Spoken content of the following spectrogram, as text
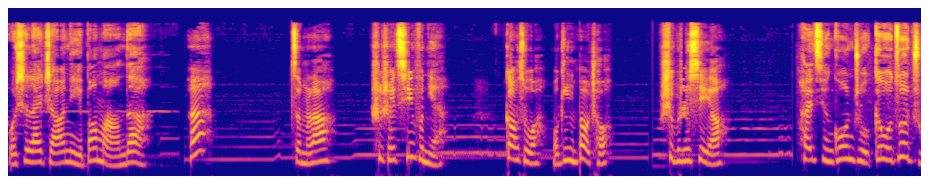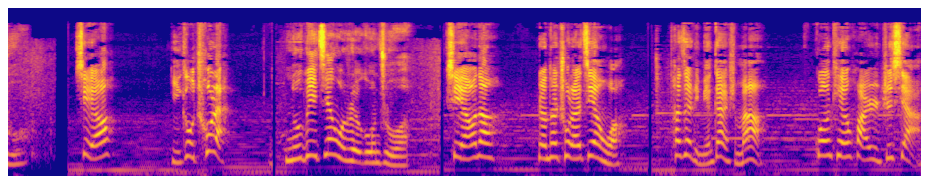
我是来找你帮忙的。啊？怎么了？是谁欺负你？告诉我，我给你报仇。是不是谢瑶？还请公主给我做主。谢瑶，你给我出来！奴婢见过瑞公主。谢瑶呢？让她出来见我。她在里面干什么？光天化日之下，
